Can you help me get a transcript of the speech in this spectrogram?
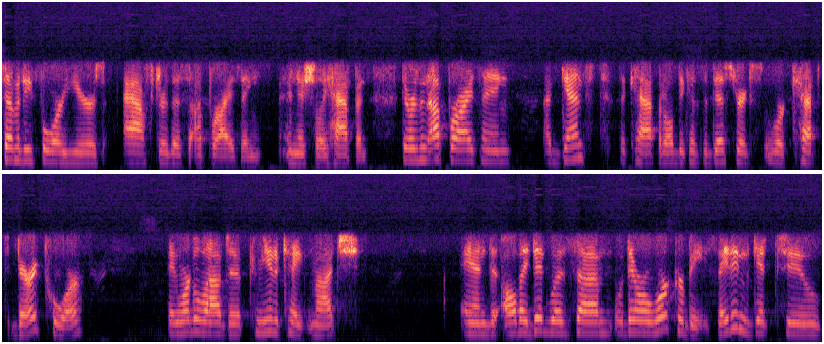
74 years after this uprising initially happened. There was an uprising against the capital because the districts were kept very poor. They weren't allowed to communicate much. And all they did was um, they were worker bees. They didn't get to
